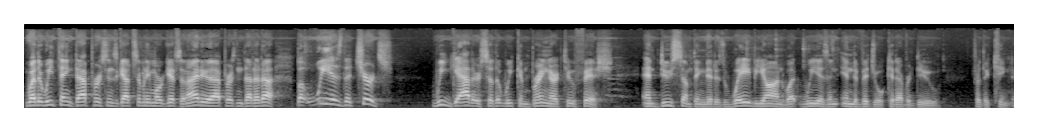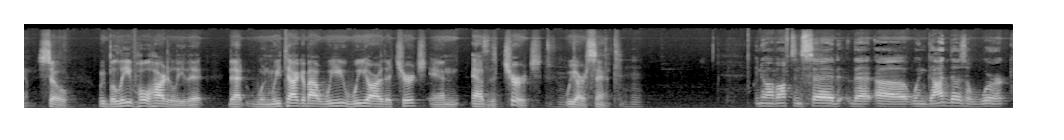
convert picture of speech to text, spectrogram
Whether we think that person's got so many more gifts than I do, that person, da da da. But we as the church, we gather so that we can bring our two fish and do something that is way beyond what we as an individual could ever do for the kingdom. So we believe wholeheartedly that, that when we talk about we, we are the church, and as the church, mm-hmm. we are sent. Mm-hmm. You know, I've often said that uh, when God does a work,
